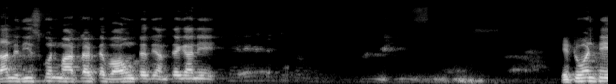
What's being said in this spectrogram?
దాన్ని తీసుకొని మాట్లాడితే బాగుంటుంది. అంతేగాని ఎటువంటి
